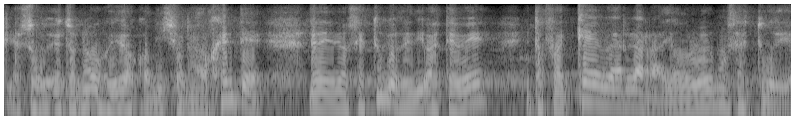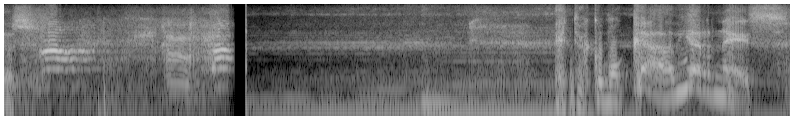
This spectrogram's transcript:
Estos nuevos videos condicionados. Gente, desde los estudios de Divas TV, esto fue Qué Verga Radio. Volvemos a estudios. Esto es como cada viernes.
